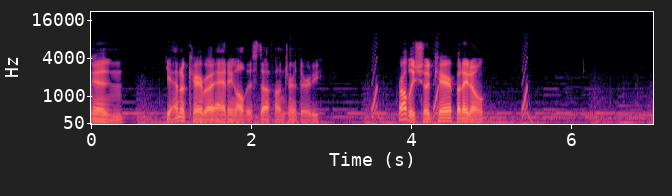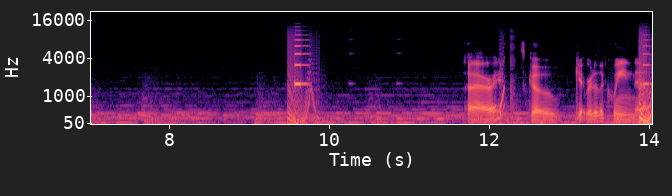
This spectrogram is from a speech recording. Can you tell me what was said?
And yeah, I don't care about adding all this stuff on turn 30. Probably should care, but I don't. Alright, let's go get rid of the queen now.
